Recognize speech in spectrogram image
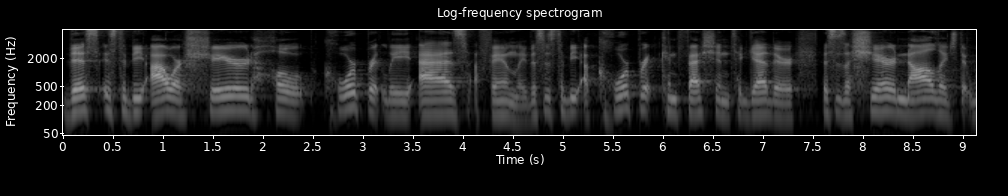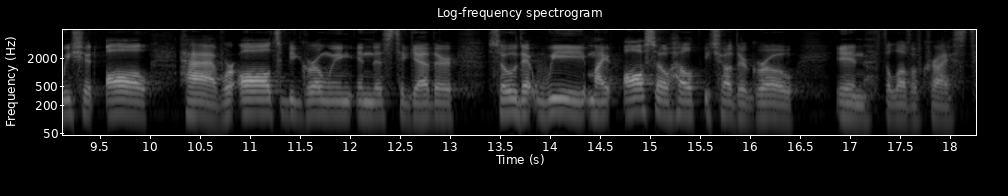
This is to be our shared hope corporately as a family. This is to be a corporate confession together. This is a shared knowledge that we should all have. We're all to be growing in this together so that we might also help each other grow in the love of Christ.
